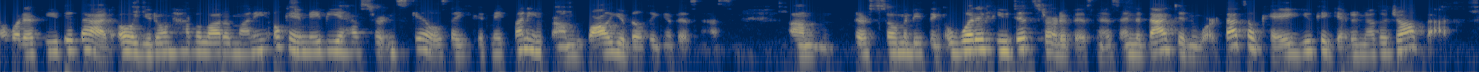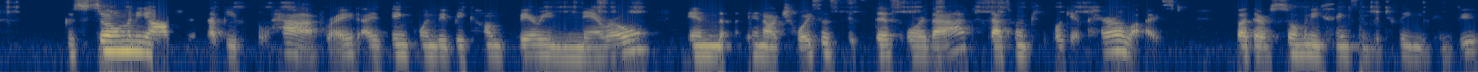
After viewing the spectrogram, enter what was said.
Or what if you did that? Oh, you don't have a lot of money? Okay, maybe you have certain skills that you could make money from while you're building a business. Um, there's so many things. What if you did start a business and that didn't work? That's okay. You could get another job back. There's so many options that people have, right? I think when we become very narrow in in our choices, it's this or that. That's when people get paralyzed. But there are so many things in between you can do.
